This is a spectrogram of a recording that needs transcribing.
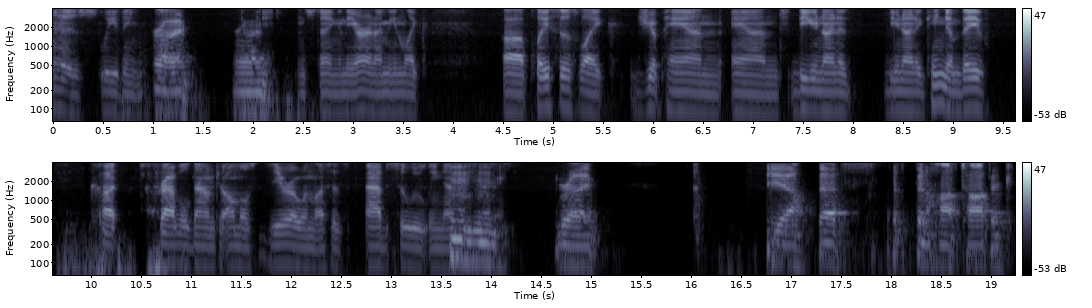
is leaving right. Right. and staying in the air. And I mean, like uh, places like Japan and the United the United Kingdom, they've cut travel down to almost zero unless it's absolutely necessary. Right. Yeah, that's that's been a hot topic.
